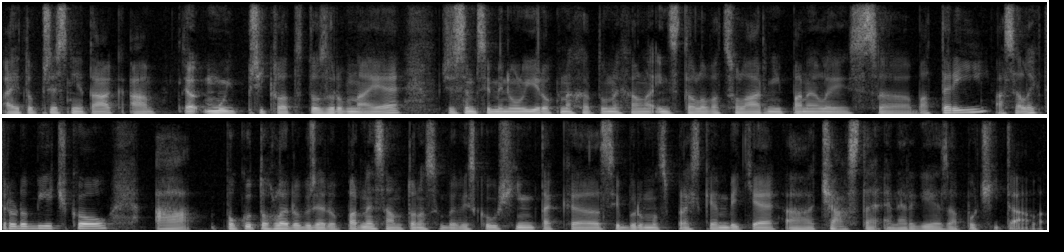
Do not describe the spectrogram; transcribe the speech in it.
A je to přesně tak. A e, můj příklad to zrovna je, že jsem si minulý rok na chatu nechal nainstalovat solární panely s baterií a s elektrodobíječkou a pokud tohle dobře dopadne, sám to na sebe vyzkouším, tak e, si budu moct v pražském bytě část té energie započítávat.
